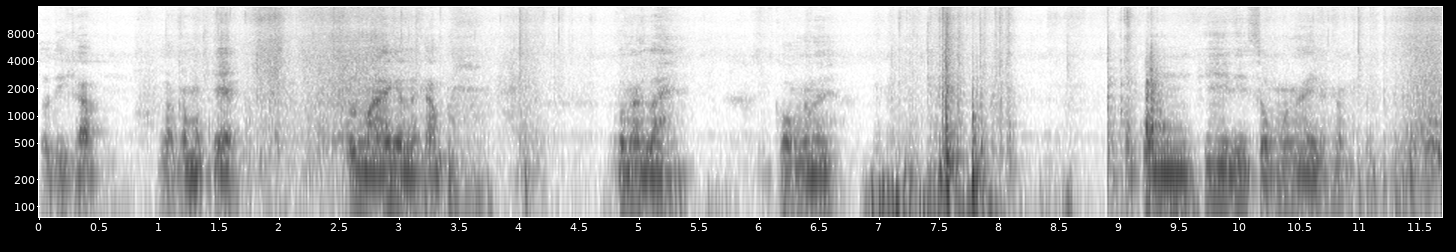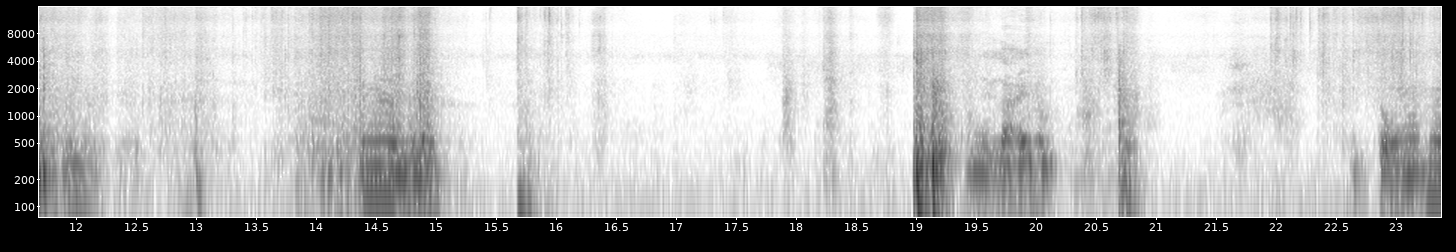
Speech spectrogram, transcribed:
สวัสดีครับ เราก็มาแกะต้นไม้กันนะครับต้นอะไรกล่องอะไรขอบคุณพี่ที่ส่งมาให้นะครับนี่ครับงามเลยคุณหลายครับส่งมาให้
